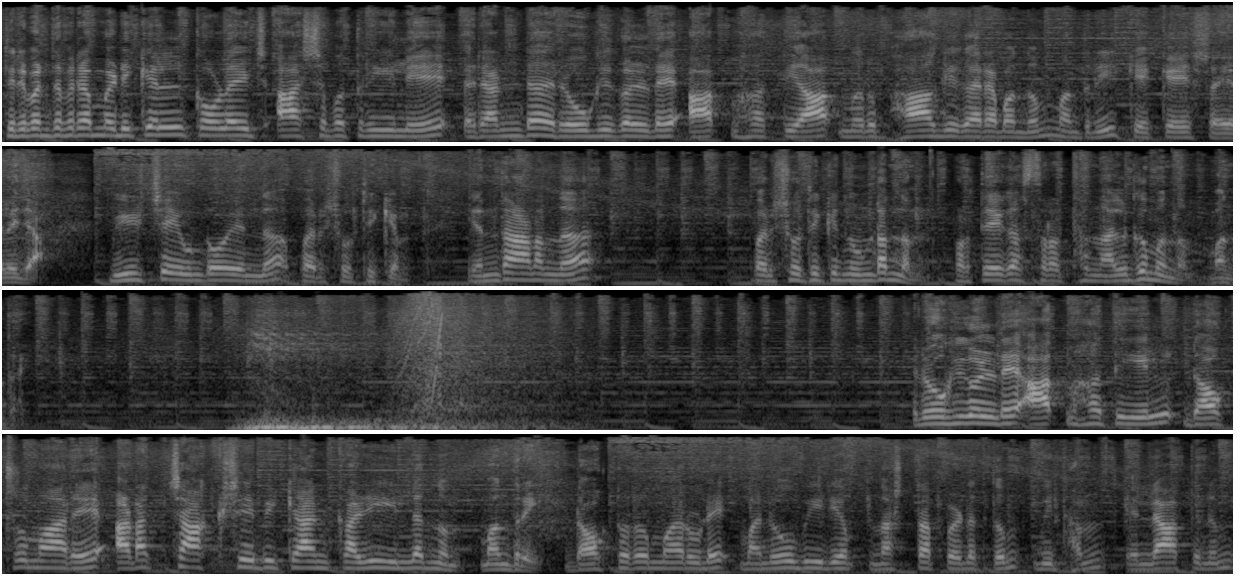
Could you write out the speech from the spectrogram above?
തിരുവനന്തപുരം മെഡിക്കൽ കോളേജ് ആശുപത്രിയിലെ രണ്ട് രോഗികളുടെ ആത്മഹത്യ നിർഭാഗ്യകരമെന്നും മന്ത്രി കെ കെ ശൈലജ വീഴ്ചയുണ്ടോ എന്ന് പരിശോധിക്കും. എന്താണെന്ന് പരിശോധിക്കുന്നുണ്ടെന്നും പ്രത്യേക ശ്രദ്ധ നൽകുമെന്നും മന്ത്രി. രോഗികളുടെ ആത്മഹത്യയിൽ ഡോക്ടർമാരെ അടച്ചാക്ഷേപിക്കാൻ കഴിയില്ലെന്നും മന്ത്രി. ഡോക്ടർമാരുടെ മനോവീര്യം നഷ്ടപ്പെടുത്തും വിധം എല്ലാത്തിനും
